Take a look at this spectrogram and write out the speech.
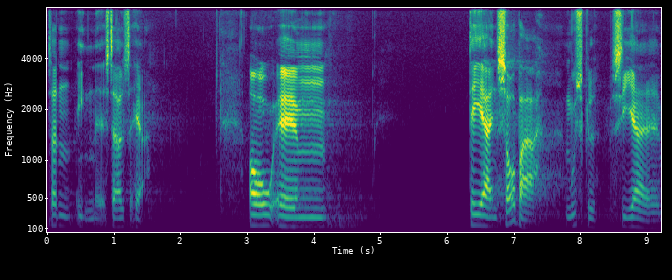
sådan en øh, størrelse her. Og øhm, det er en sårbar muskel, siger øh,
